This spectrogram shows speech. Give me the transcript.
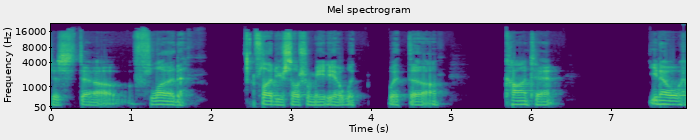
just uh, flood flood your social media with with uh, content, you know,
